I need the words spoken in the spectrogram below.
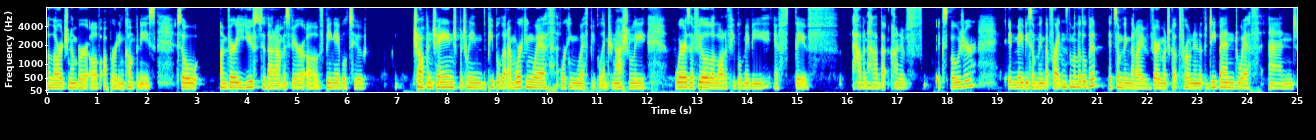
a large number of operating companies. So I'm very used to that atmosphere of being able to chop and change between the people that I'm working with, working with people internationally. Whereas I feel a lot of people maybe if they've haven't had that kind of exposure, it may be something that frightens them a little bit. It's something that I very much got thrown in at the deep end with and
